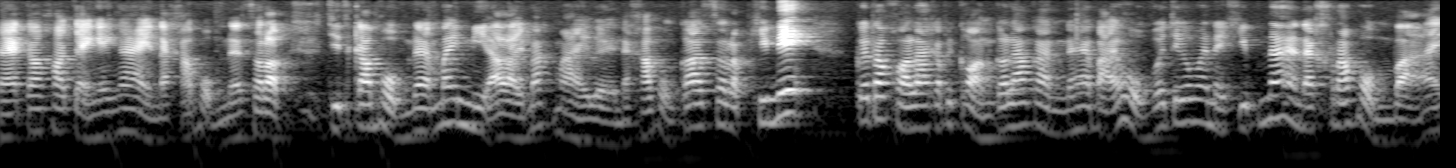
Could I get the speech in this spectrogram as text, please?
นะก็เข้าใจง่าย ๆนะครับผมนะสำหรับกิจกรรมผมนี่ยไม่มีอะไรมากมายเลยนะครับผมก็สำหรับคลิปนี้ ก็ต้องขอลากันไปก่อนก็แล้วกันนะฮะบายผมไว้เจอกันใหม่ในคลิปหน้านะครับผมบาย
